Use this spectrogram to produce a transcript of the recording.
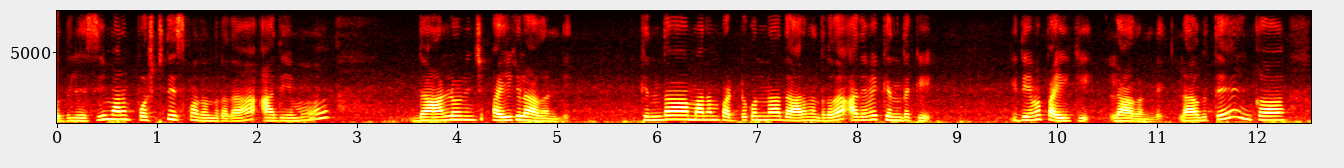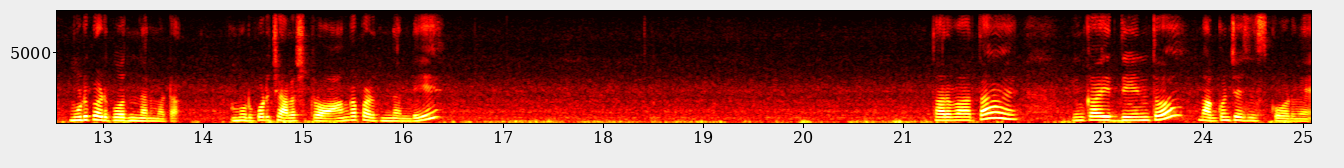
వదిలేసి మనం ఫస్ట్ తీసుకుంటుంది కదా అదేమో దానిలో నుంచి పైకి లాగండి. కింద మనం పట్టుకున్న దారం ఉంది కదా అదేమో కిందకి. ఇదేమో పైకి లాగండి. లాగితే ఇంకా ముడి పడిపోతుంది అనమాట ముడి కూడా చాలా స్ట్రాంగ్గా పడుతుందండి. తర్వాత ఇంకా దీంతో మగ్గం చేసేసుకోవడమే.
